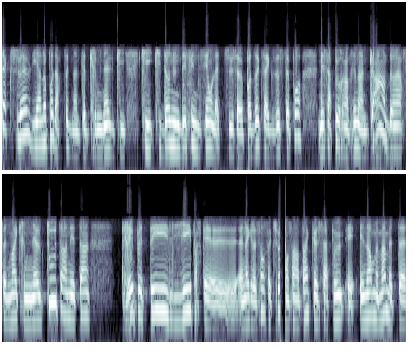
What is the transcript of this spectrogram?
sexuel, il n'y en a pas d'article dans le code criminel qui, qui, qui donne une définition là-dessus. Ça ne veut pas dire que ça n'existe pas, mais ça peut rentrer dans le cadre d'un harcèlement criminel tout en étant répété, lié, parce que euh, une agression sexuelle, on s'entend que ça peut énormément mettre euh,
